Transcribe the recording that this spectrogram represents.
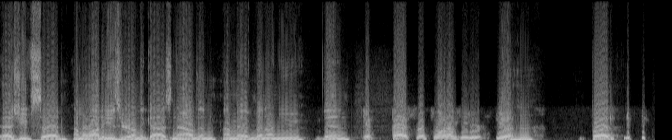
as you've said, I'm a lot easier on the guys now than I may have been on you then. Yeah, that's that's what I hear. Yeah, But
